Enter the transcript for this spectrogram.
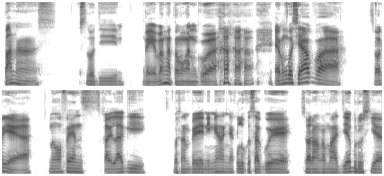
panas. Slow. Gaya banget omongan gua. Emang gua siapa? Sorry ya. No offense. Sekali lagi. Gue sampein ini hanya keluh kesah gue. Seorang remaja berusia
